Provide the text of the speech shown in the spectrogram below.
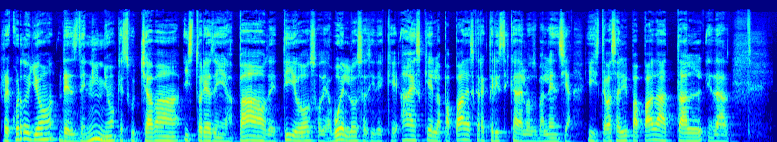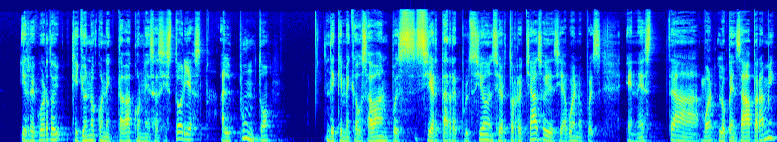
Recuerdo yo desde niño que escuchaba historias de mi papá o de tíos o de abuelos, así de que, ah, es que la papada es característica de los Valencia y te va a salir papada a tal edad. Y recuerdo que yo no conectaba con esas historias, al punto de que me causaban pues cierta repulsión, cierto rechazo y decía, bueno, pues en esta, bueno, lo pensaba para mí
